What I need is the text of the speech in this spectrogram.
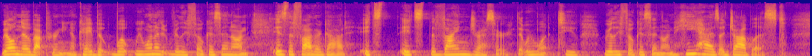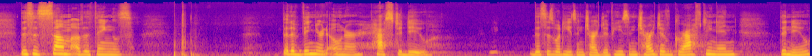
We all know about pruning, okay? But what we want to really focus in on is the Father God. It's it's the vine dresser that we want to really focus in on. He has a job list. This is some of the things that a vineyard owner has to do. This is what he's in charge of. He's in charge of grafting in the new.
